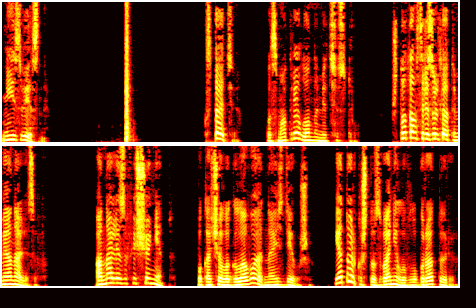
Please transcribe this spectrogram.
неизвестны. Кстати, посмотрел он на медсестру. Что там с результатами анализов? Анализов еще нет, покачала головой одна из девушек. Я только что звонила в лабораторию.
